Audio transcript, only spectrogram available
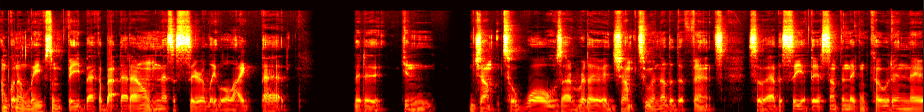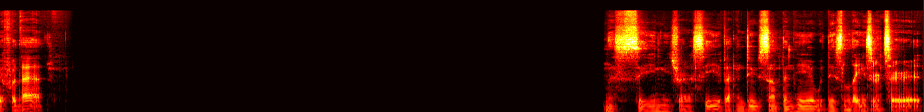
I'm going to leave some feedback about that. I don't necessarily like that, that it can jump to walls. I'd rather it jump to another defense. So I have to see if there's something they can code in there for that. Let's see, let me try to see if I can do something here with this laser turret.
